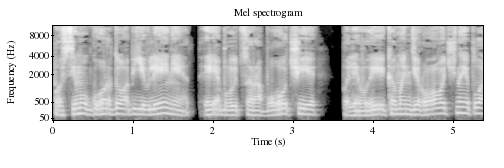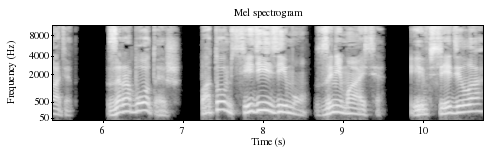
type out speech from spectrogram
По всему городу объявления, требуются рабочие, полевые командировочные платят. Заработаешь, потом сиди зиму, занимайся. И все дела.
